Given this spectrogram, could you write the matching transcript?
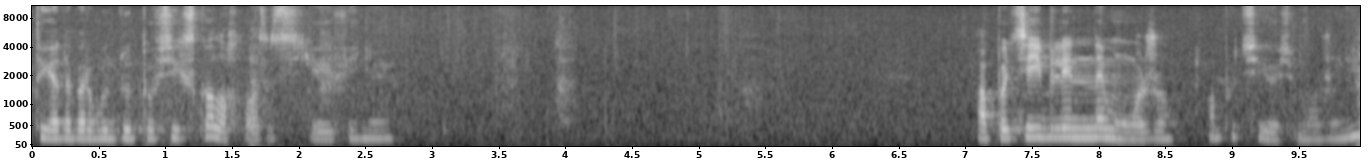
То я тепер буду тут по всіх скалах лазити з цією фігнею. А по цій, блін, не можу. А по цій ось можу, ні?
